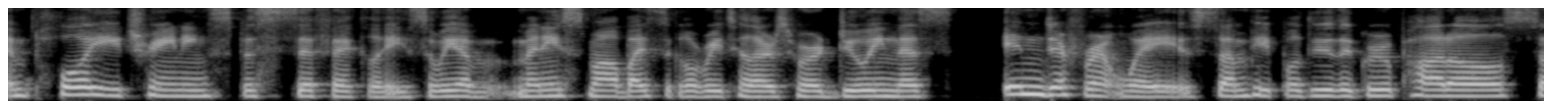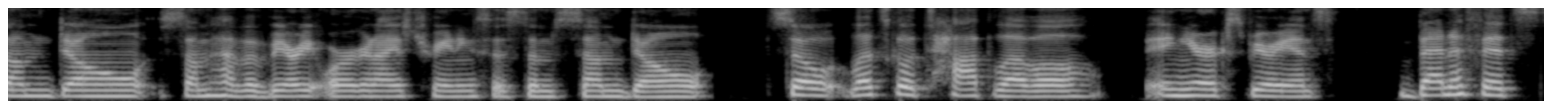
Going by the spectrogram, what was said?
employee training specifically. So we have many small bicycle retailers who are doing this in different ways. Some people do the group huddle, some don't. Some have a very organized training system, some don't. So let's go top level. In your experience, benefits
